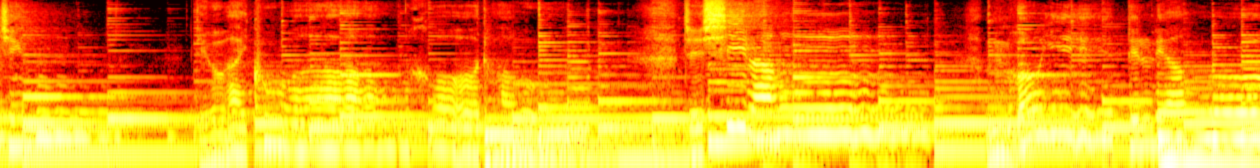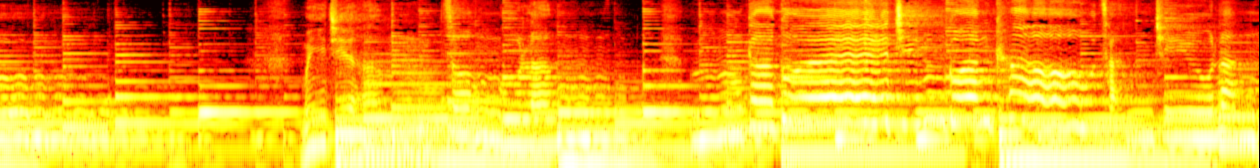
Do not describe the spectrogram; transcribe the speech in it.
情，就爱看好头。一世人，不好伊得了。每一暗总有人，不敢过情关口，亲像咱。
